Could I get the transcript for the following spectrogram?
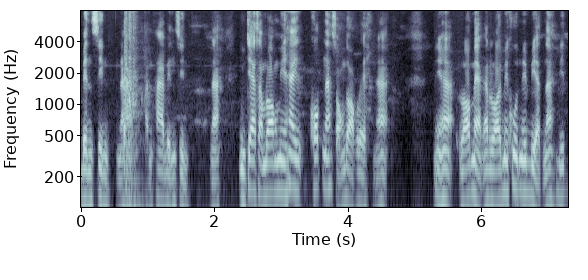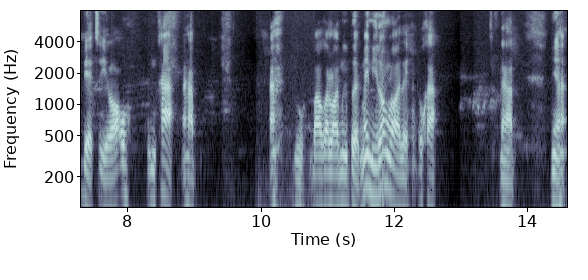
เบนซินนะพันห้าเบนซินนะกุญแจสำรองมีให้ครบนะสองดอกเลยนะฮะนี่ฮะล้อแม็กอันร้อยไม่คูดไม่เบียดนะดิสเบรกสี่ล้อโอ้คุ้มค่านะครับอะดูเบากันรอยมือเปิดไม่มีร่องรอยเลยลูกค้านะครับเนี่ยฮะ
